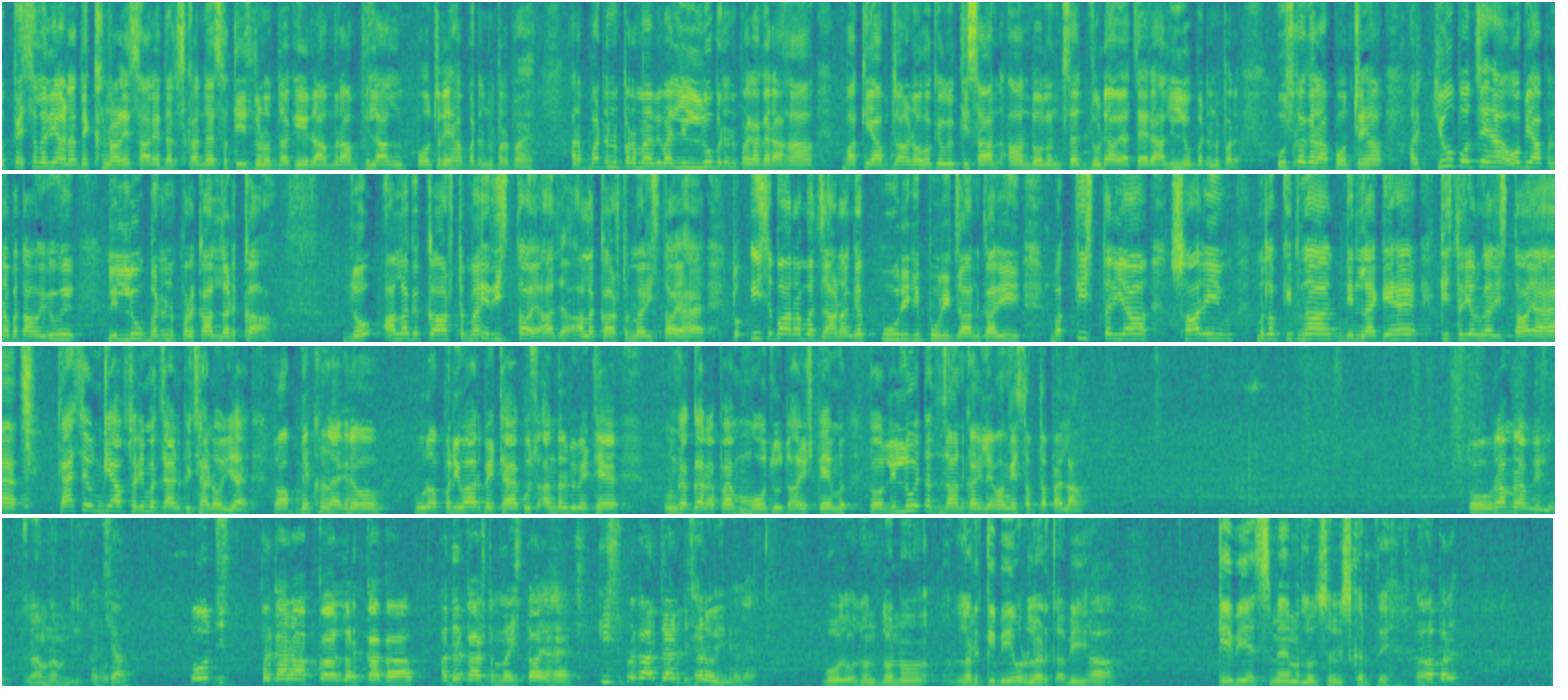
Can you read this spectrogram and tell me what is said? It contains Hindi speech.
स्पेशल हरियाणा देखने वाले सारे दर्शकों ने सतीश दुणोदा की राम राम फ़िलहाल पहुँच रहे हैं बटन पर मैं और बटन पर मैं भी भाई लिल्लू बटन पर का अगर हाँ बाकी आप जानो हो क्योंकि किसान आंदोलन से जुड़ा हुआ चेहरा रहा लिल्लू बटन पर। उसका अगर आप पहुँचे हैं, और क्यों पहुँचे हैं, वो भी आप बताओगे, क्योंकि लिल्लू बटन पर का लड़का जो अलग कास्ट में रिश्ता होया है जा अलग कास्ट में रिश्ता होया है तो इस बारे में जानांगे पूरी की पूरी जानकारी। व किस तरह सारी मतलब कितना दिन लगे हैं किस तरह उनका रिश्ता होया है कैसे उनकी आप शरीर में जान पहचान हुई है तो आप देखने लग रहे। हो पूरा परिवार बैठा है कुछ अंदर भी बैठे हैं उनका घर आप मौजूद है इस टाइम तो लिल्लू तक जानकारी लेवांगे सब तो पहला। तो राम राम लिल्लू। राम राम जी। अच्छा। तो जिस प्रकार आपका लड़का का अदर कास्ट में रिश्ता होया है किस प्रकार जान पहचान हुई निकला है? वो दोनों लड़की भी और लड़का भी हाँ। के में मतलब सर्विस करते हैं। कहाँ पर?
